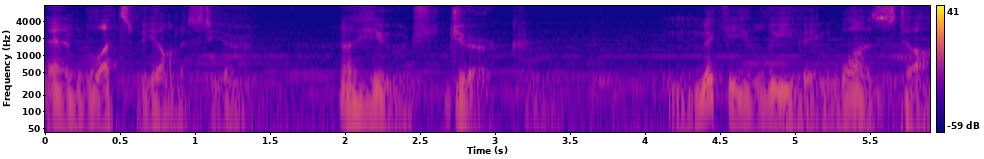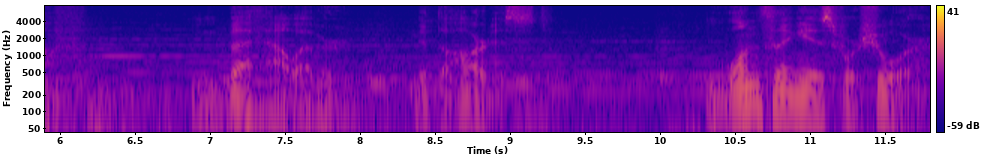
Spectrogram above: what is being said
and let's be honest here, a huge jerk. Mickey leaving was tough. Beth, however, did the hardest. One thing is for sure.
